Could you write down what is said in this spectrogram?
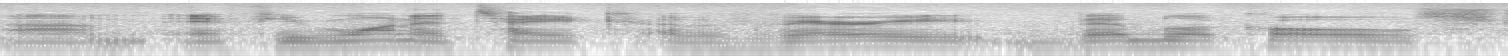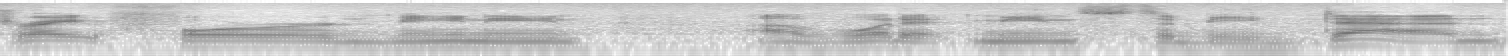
um, if you want to take a very biblical, straightforward meaning of what it means to be dead,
